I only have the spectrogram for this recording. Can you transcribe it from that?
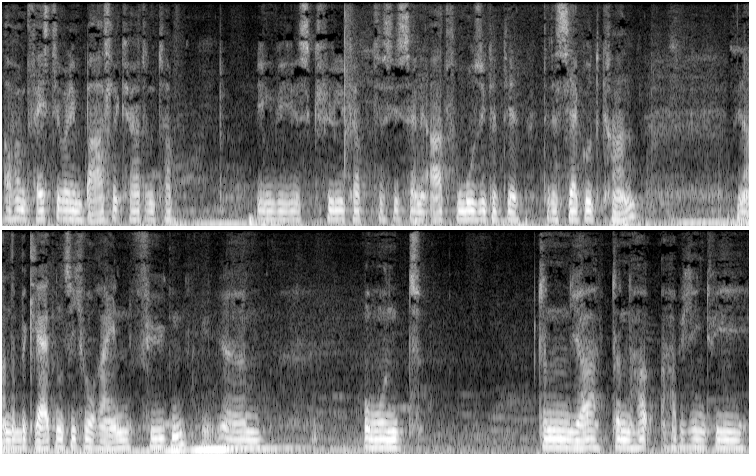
auf einem Festival in Basel gehört und habe irgendwie das Gefühl gehabt, das ist eine Art von Musiker, der, der das sehr gut kann. Den anderen begleiten und sich wo reinfügen. Ähm, und dann, ja, dann habe hab ich irgendwie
